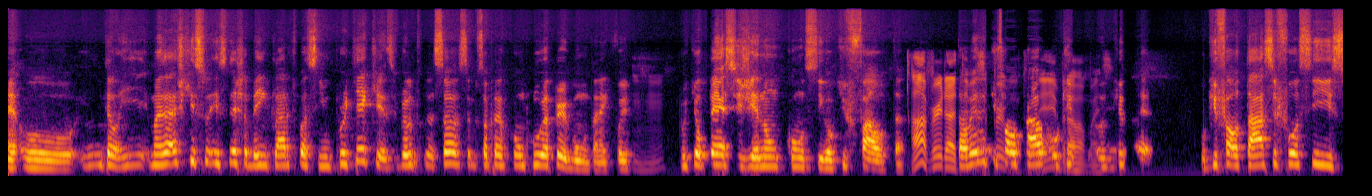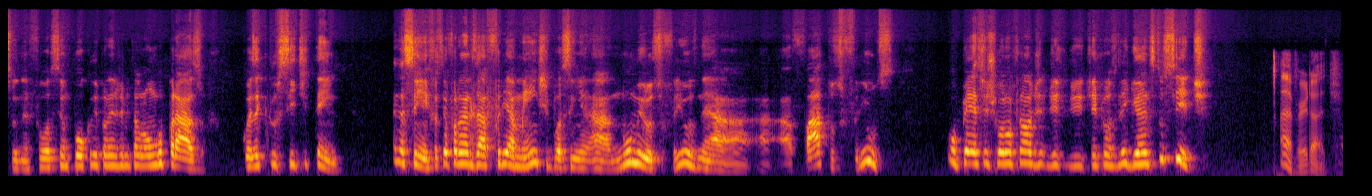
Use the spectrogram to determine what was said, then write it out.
É, o, então, e, mas acho que isso, isso deixa bem claro, tipo assim, o porquê que. Você pergunta, só, só para concluir a pergunta, né? Que foi uhum. porque o PSG não consiga, o que falta. Ah, verdade. Talvez o que faltar, o que, o, que, é, o que faltasse fosse isso, né? Fosse um pouco de planejamento a longo prazo, coisa que o City tem. Mas assim, se você for analisar friamente, tipo assim, a números frios, né? A, a, a fatos frios, o PSG chegou no final de, de, de Champions League antes do City. É verdade.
